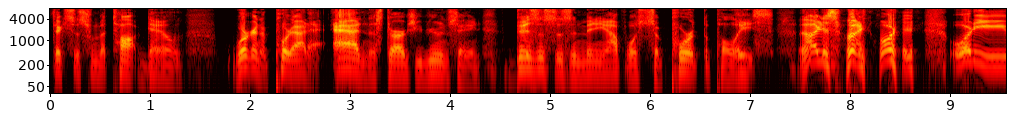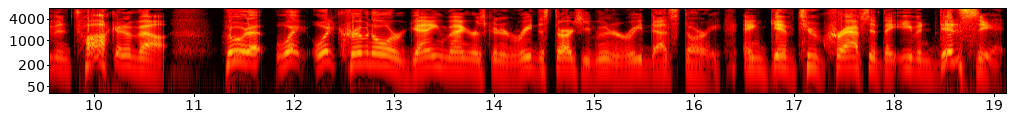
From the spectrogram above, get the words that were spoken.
fix this from the top down. We're gonna put out an ad in the Star Tribune saying businesses in Minneapolis support the police. And I just went, what? are- What are you even talking about? Who what what criminal or gangbanger is going to read the Star Tribune and read that story and give two craps if they even did see it?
